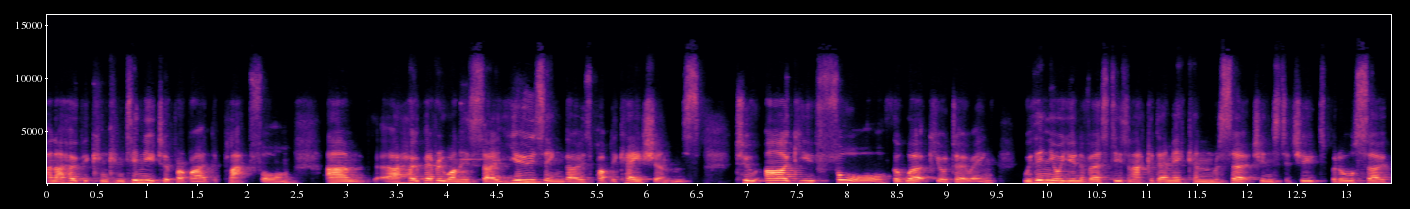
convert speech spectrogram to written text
and I hope it can continue to provide the platform. Um, I hope everyone is uh, using those publications to argue for the work you're doing within your universities and academic and research institutes, but also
